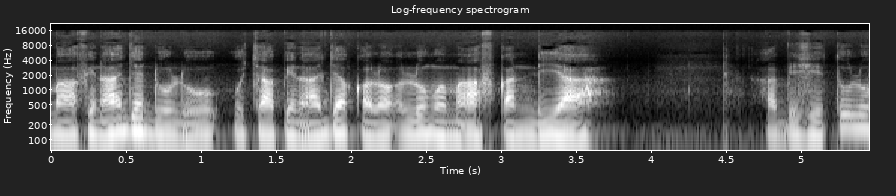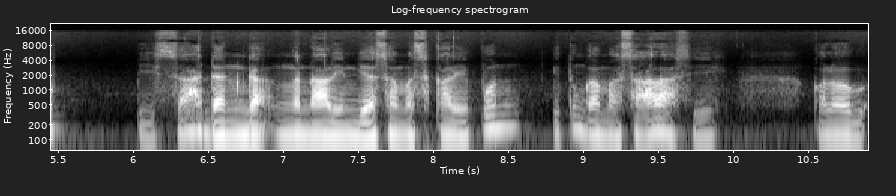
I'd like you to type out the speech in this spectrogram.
maafin aja dulu ucapin aja kalau lu memaafkan dia. Habis itu lu pisah dan nggak ngenalin dia sama sekalipun itu nggak masalah sih. Kalau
